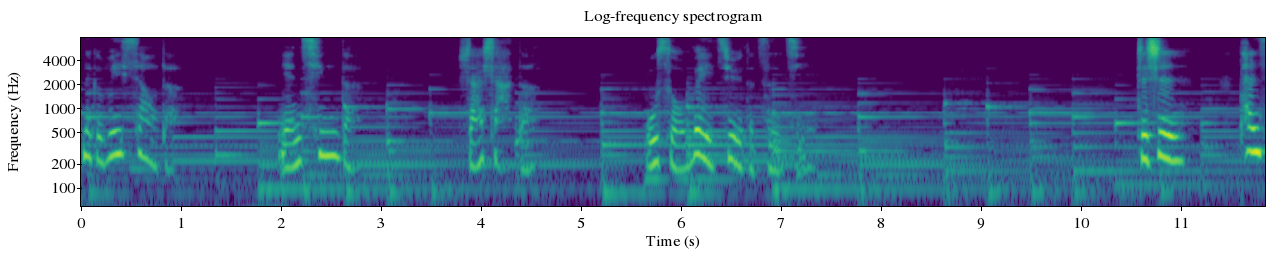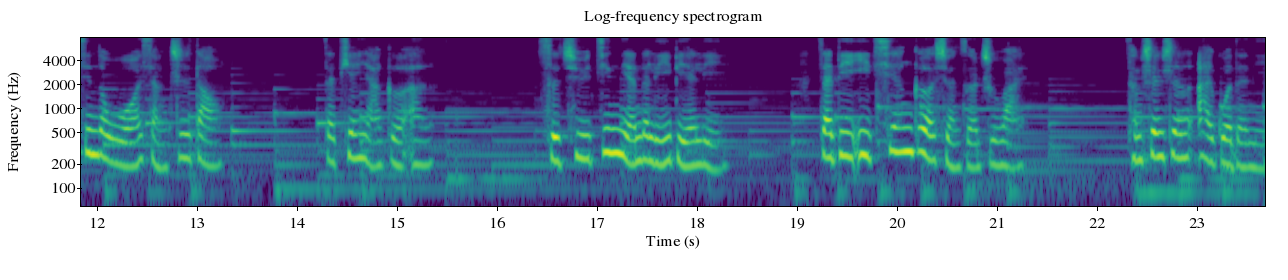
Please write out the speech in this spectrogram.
那个微笑的、年轻的、傻傻的、无所畏惧的自己。只是，贪心的我想知道，在天涯各岸，此去经年的离别里，在第一千个选择之外，曾深深爱过的你，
